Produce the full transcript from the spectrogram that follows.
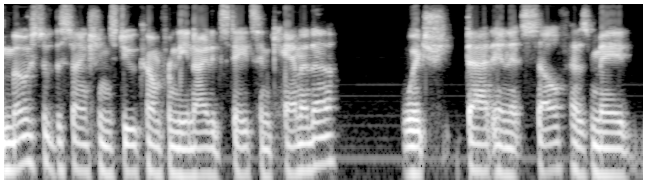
most of the sanctions do come from the United States and Canada, which that in itself has made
